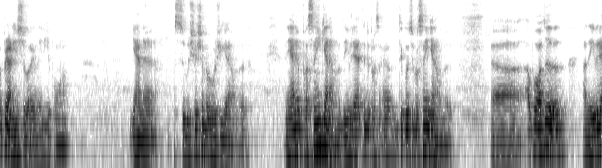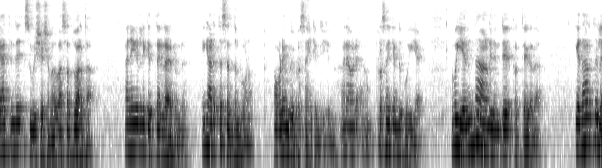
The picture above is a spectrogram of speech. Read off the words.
അപ്പോഴാണ് ഈശോ പറയുന്നത് എനിക്ക് പോകണം ഞാൻ സുവിശേഷം പ്രഘോഷിക്കാനാവുന്നത്. ഞാൻ പ്രസംഗിക്കാനാവുന്നത്. ദൈവരായത്തിന്റെ പ്രസ ത്തെക്കുറിച്ച് പ്രസംഗിക്കാനാണ് അപ്പോൾ അത് ആ ദൈവരായത്തിന്റെ സുവിശേഷം അഥവാ സദ്വാർത്ത അനേകരിലേക്ക് എത്തേണ്ടതായിട്ടുണ്ട്. എനിക്ക് അടുത്ത സ്ഥലത്തും പോകണം. അവിടെയും പോയി പ്രസംഗിക്കേണ്ടിയിരിക്കുന്നു. അങ്ങനെ അവിടെ പ്രസംഗിക്കേണ്ടത് പോവുക അപ്പോൾ എന്താണ് ഇതിന്റെ പ്രത്യേകത? യഥാർത്ഥത്തിൽ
